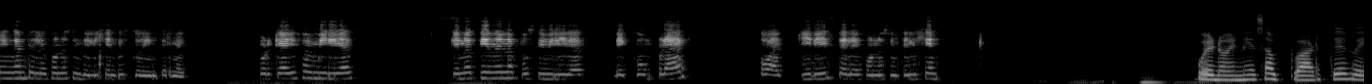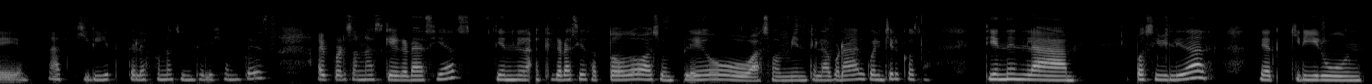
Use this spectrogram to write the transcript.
tengan teléfonos inteligentes con internet, porque hay familias que no tienen la posibilidad de comprar o adquirir teléfonos inteligentes. Bueno, en esa parte de adquirir teléfonos inteligentes hay personas que gracias tienen la, que gracias a todo, a su empleo o a su ambiente laboral, cualquier cosa, tienen la posibilidad de adquirir un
